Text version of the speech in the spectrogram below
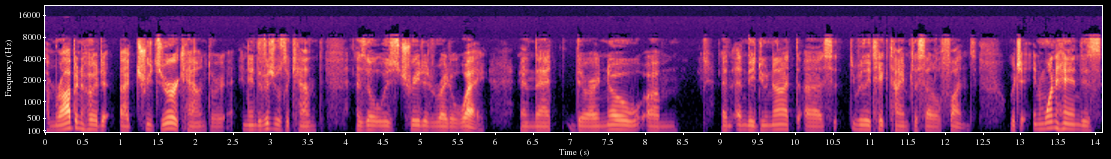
Um, Robinhood uh, treats your account or an individual's account as though it was traded right away, and that there are no um, and and they do not uh, really take time to settle funds, which in one hand is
